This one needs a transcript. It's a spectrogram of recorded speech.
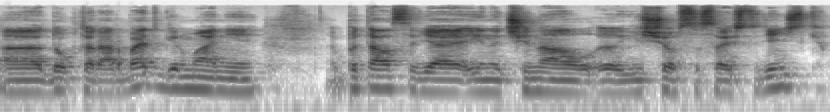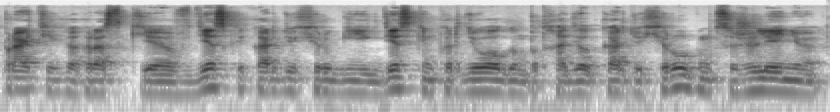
доктор Арбайт в Германии, Пытался я и начинал э, еще со своих студенческих практик, как раз таки в детской кардиохирургии, к детским кардиологам подходил, к кардиохирургам, к сожалению.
